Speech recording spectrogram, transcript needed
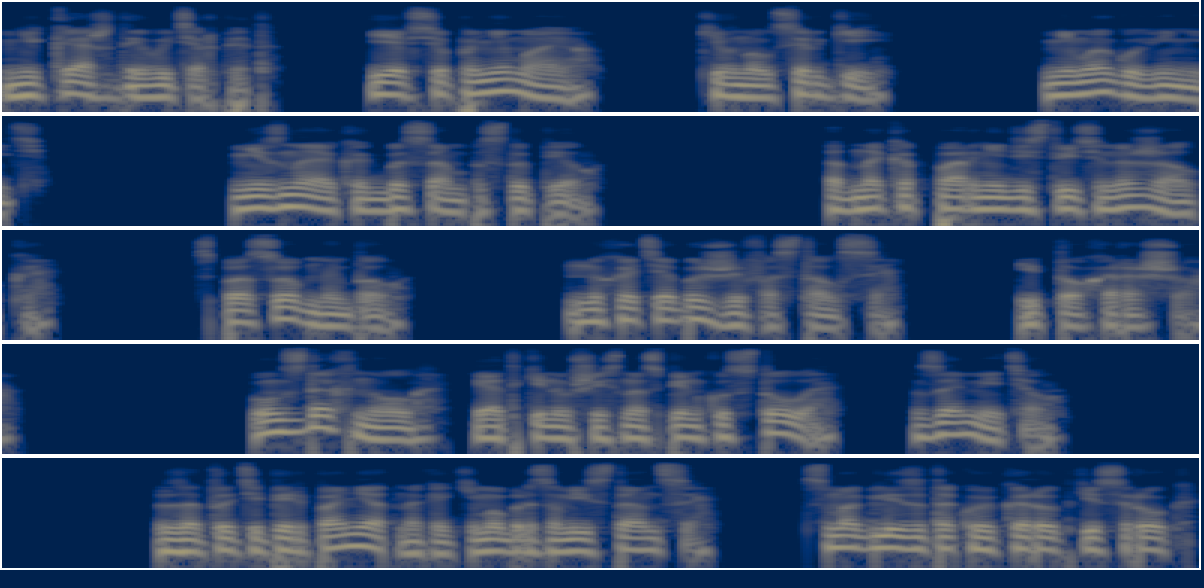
не каждый вытерпит. «Я все понимаю», — кивнул Сергей. «Не могу винить. Не знаю, как бы сам поступил. Однако парня действительно жалко. Способный был, но хотя бы жив остался. И то хорошо». Он вздохнул и, откинувшись на спинку стула, заметил. Зато теперь понятно, каким образом ястанцы смогли за такой короткий срок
